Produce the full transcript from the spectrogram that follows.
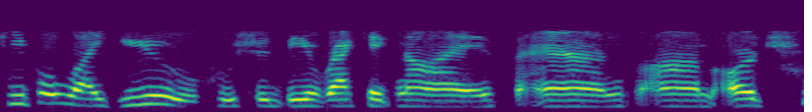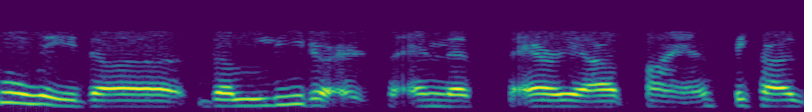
people like you who should be recognized and um, are truly the the leaders in this area of science because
